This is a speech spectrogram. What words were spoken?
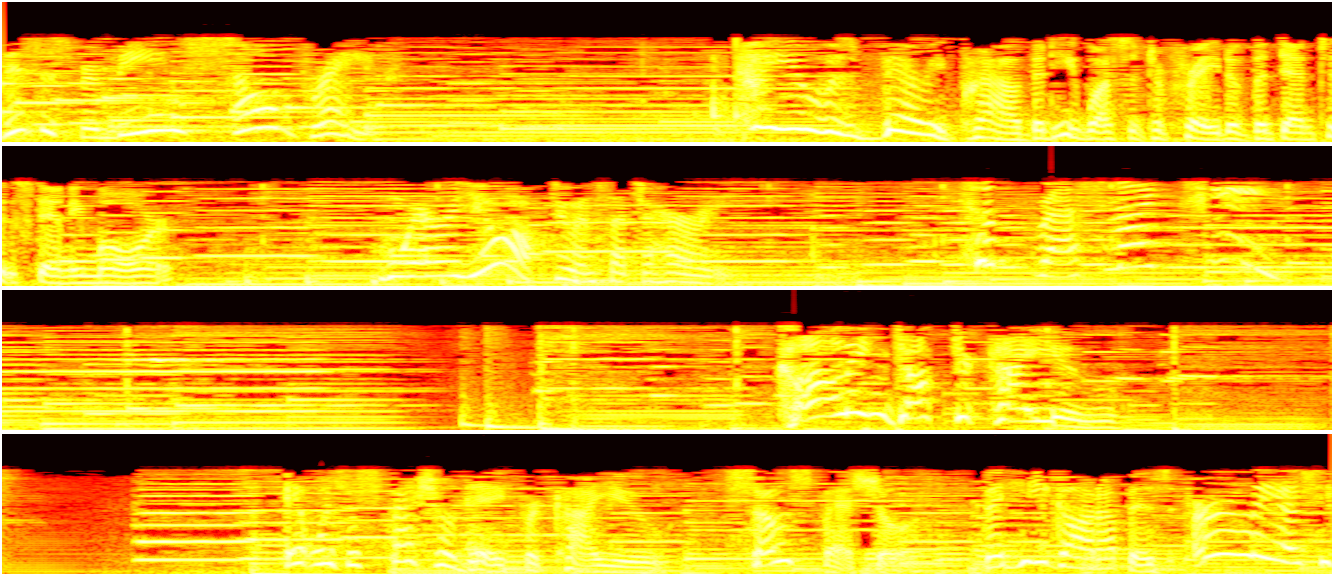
this is for being so brave. Caillou was very proud that he wasn't afraid of the dentist anymore. Where are you off to in such a hurry? To brush my teeth. Calling Dr. Caillou. It was a special day for Caillou. So special that he got up as early as he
